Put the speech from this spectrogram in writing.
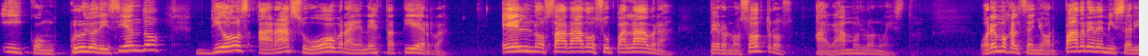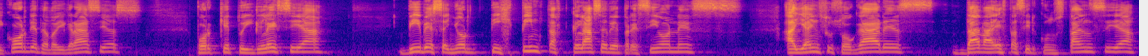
Y concluyo diciendo, Dios hará su obra en esta tierra. Él nos ha dado su palabra, pero nosotros hagamos lo nuestro. Oremos al Señor. Padre de misericordia, te doy gracias porque tu iglesia vive, Señor, distintas clases de presiones allá en sus hogares, dada esta circunstancia,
